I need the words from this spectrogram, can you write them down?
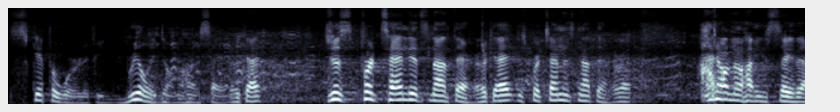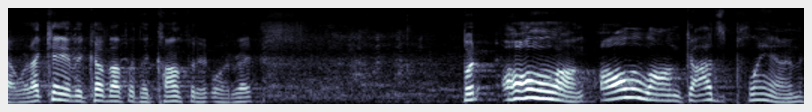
skip a word if you really don't know how to say it, okay? Just pretend it's not there, okay? Just pretend it's not there, right? I don't know how you say that word. I can't even come up with a confident one, right? But all along, all along, God's plan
